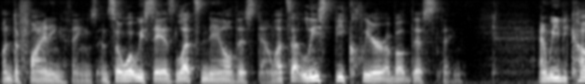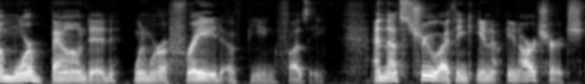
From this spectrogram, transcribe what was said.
on defining things. And so what we say is let's nail this down. Let's at least be clear about this thing. And we become more bounded when we're afraid of being fuzzy. And that's true, I think, in, in our church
